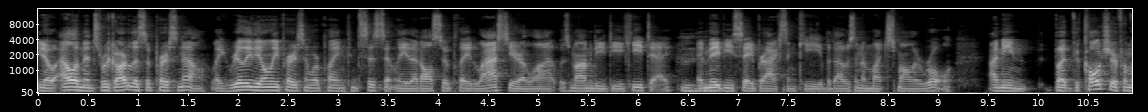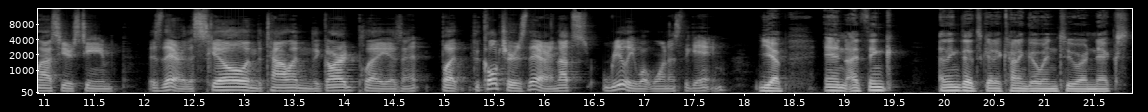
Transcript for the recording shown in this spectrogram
you know elements regardless of personnel. Like really the only person we're playing consistently that also played last year a lot was Mamadi Diakite. And mm-hmm. maybe you say Braxton Key but that was in a much smaller role. I mean but the culture from last year's team is there. The skill and the talent and the guard play isn't but the culture is there and that's really what won us the game. Yep. And I think I think that's going to kind of go into our next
